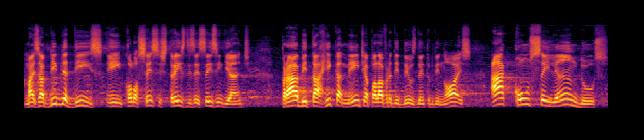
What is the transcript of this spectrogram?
mas a Bíblia diz em Colossenses 3,16 em diante, para habitar ricamente a palavra de Deus dentro de nós, aconselhando-os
